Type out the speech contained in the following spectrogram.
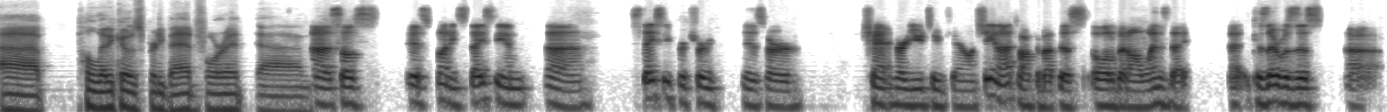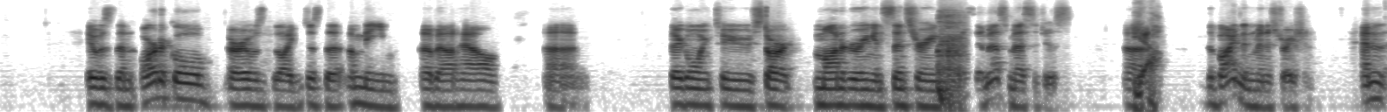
Uh, Politico's pretty bad for it. Um, Uh, so it's, funny. Stacy and uh, Stacy for Truth is her chat, her YouTube channel. She and I talked about this a little bit on Wednesday because there was this. Uh, it was an article, or it was like just a, a meme about how uh, they're going to start monitoring and censoring SMS messages. Uh, yeah. the Biden administration. And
